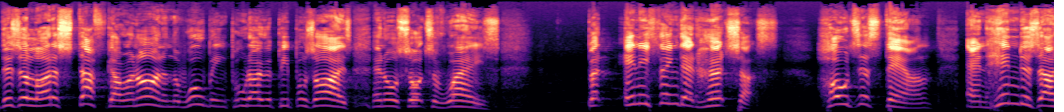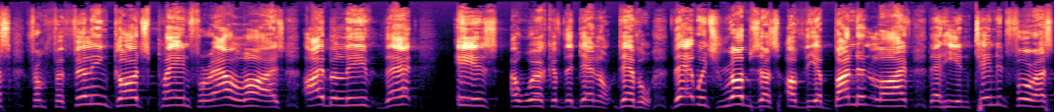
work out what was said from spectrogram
there's a lot of stuff going on and the wool being pulled over people's eyes in all sorts of ways. But anything that hurts us, holds us down, and hinders us from fulfilling God's plan for our lives, I believe that is a work of the devil. That which robs us of the abundant life that he intended for us,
